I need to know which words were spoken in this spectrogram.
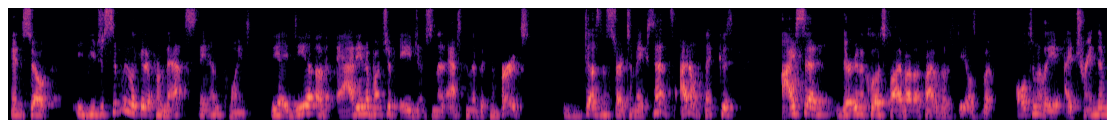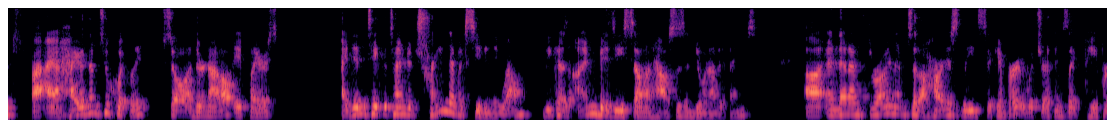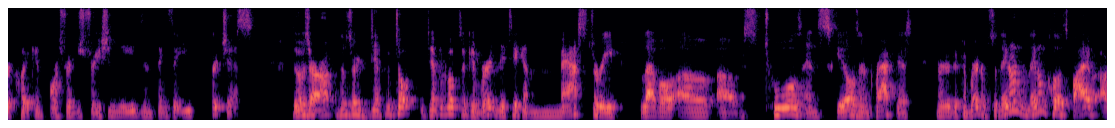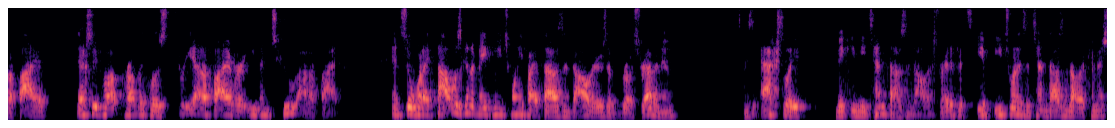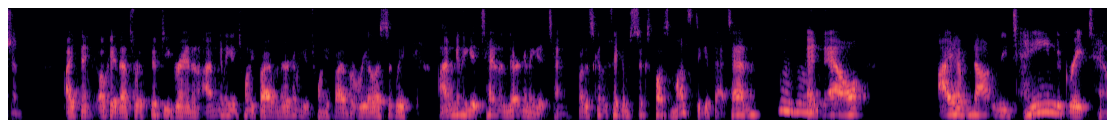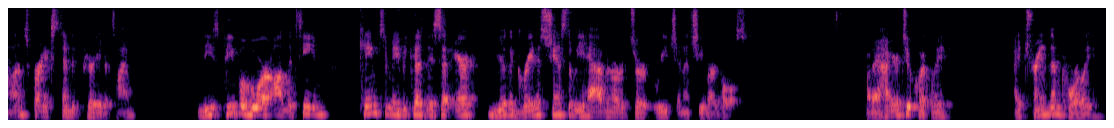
And so if you just simply look at it from that standpoint, the idea of adding a bunch of agents and then asking them to convert doesn't start to make sense. I don't think because I said they're going to close five out of the five of those deals, but ultimately I trained them, I hired them too quickly. So they're not all A players. I didn't take the time to train them exceedingly well because I'm busy selling houses and doing other things. Uh, and then I'm throwing them to the hardest leads to convert, which are things like pay per click and forced registration leads and things that you purchase. Those are those are difficult difficult to convert, and they take a mastery level of, of tools and skills and practice in order to convert them. So they don't they don't close five out of five. They actually probably close three out of five or even two out of five. And so what I thought was going to make me $25,000 of gross revenue is actually making me $10,000, right? If it's if each one is a $10,000 commission, I think, okay, that's worth 50 grand and I'm going to get 25 and they're going to get 25. But realistically, I'm going to get 10 and they're going to get 10. But it's going to take them six plus months to get that 10. Mm-hmm. And now I have not retained great talents for an extended period of time. These people who are on the team came to me because they said, Erik, you're the greatest chance that we have in order to reach and achieve our goals. But I hired too quickly. I trained them poorly.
